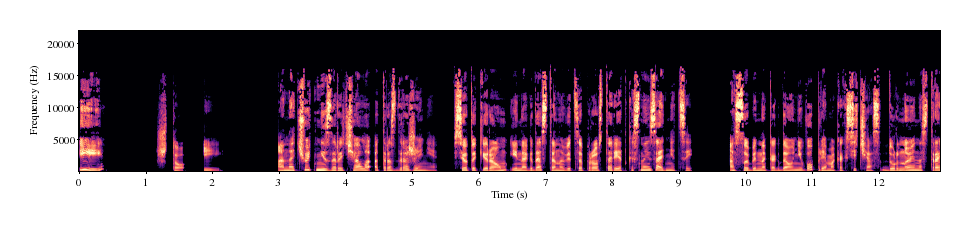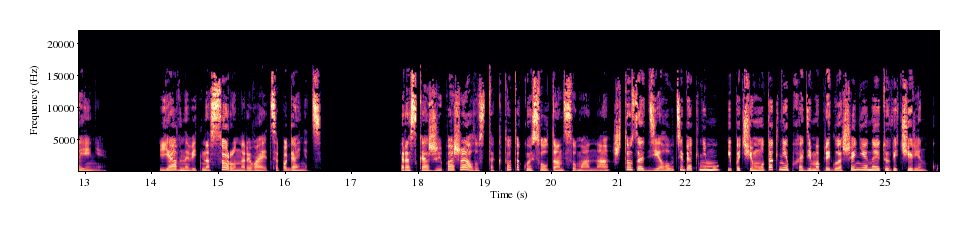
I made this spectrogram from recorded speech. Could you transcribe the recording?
«И?» «Что «и»?» Она чуть не зарычала от раздражения. Все-таки Раум иногда становится просто редкостной задницей, особенно когда у него, прямо как сейчас, дурное настроение. Явно ведь на ссору нарывается поганец. «Расскажи, пожалуйста, кто такой султан Сумана, что за дело у тебя к нему и почему так необходимо приглашение на эту вечеринку?»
